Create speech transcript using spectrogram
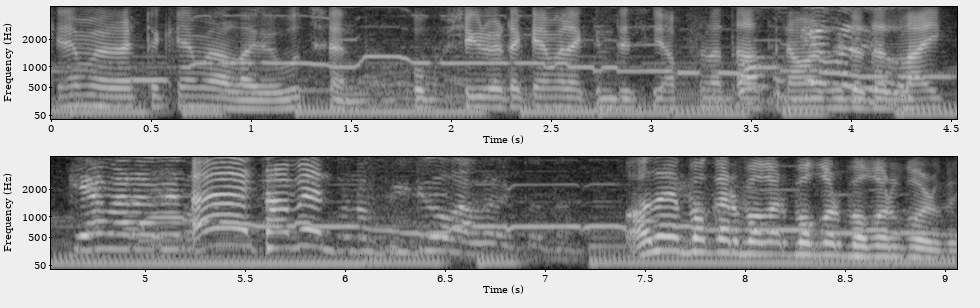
ক্যামেরা একটা ক্যামেরা লাগে বুঝছেন? খুব শীঘ্র একটা ক্যামেরা কিনতেছি আপনারা তাড়াতাড়ি আমার ভিডিওতে লাইক এই থামেন! ওদের বকর বকর বকর বকর করবে।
